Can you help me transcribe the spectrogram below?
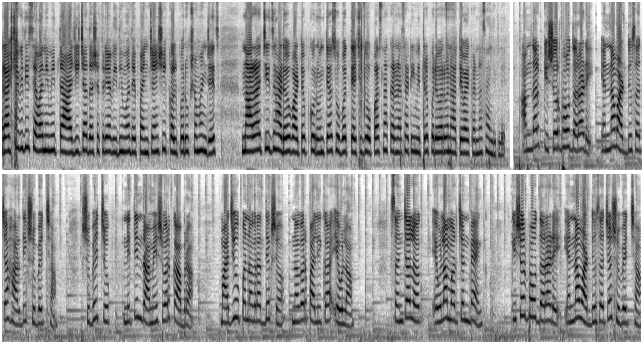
राष्ट्रविधी सेवानिमित्त आजीच्या दशक्रिया विधीमध्ये पंच्याऐंशी कल्पवृक्ष म्हणजेच नारळाची झाडं वाटप करून त्यासोबत त्याची जोपासना करण्यासाठी मित्रपरिवार व नातेवाईकांना सांगितले. आमदार किशोरभाऊ दराडे यांना वाढदिवसाच्या हार्दिक शुभेच्छा. शुभेच्छुक नितीन रामेश्वर काबरा माजी उपनगराध्यक्ष नगरपालिका येवला. संचालक येवला मर्चंट बँक किशोरभाऊ दराडे यांना वाढदिवसाच्या शुभेच्छा.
